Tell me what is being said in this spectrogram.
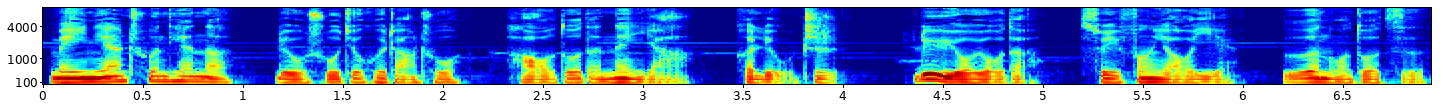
每年春天呢，柳树就会长出好多的嫩芽和柳枝，绿油油的，随风摇曳，婀娜多姿。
